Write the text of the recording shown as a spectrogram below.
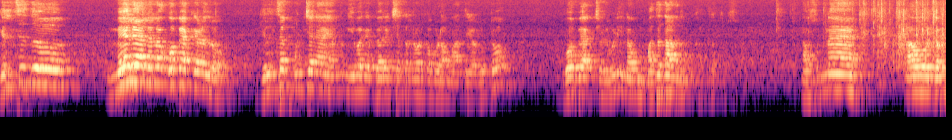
ಗೆಲ್ಸದ ಮೇಲೆ ಅಲ್ಲೆಲ್ಲ ಗೋಬ್ಯಾಕ್ ಕೇಳಿದ್ರು. ಗೆಲ್ಸಕ್ ಮುಂಚೆನೆ ಅಮ್ಮನ ಇವಾಗ ಬೇರೆ ಕ್ಷೇತ್ರ ನೋಡ್ಕೊಬಿಡಮ್ಮ ಅಂತ ಹೇಳ್ಬಿಟ್ಟು ಗೋಬ್ಯಾಕ್ ಚಳುವಳಿ ನಾವು ಮತದಾನದ ಮುಖಾಂತರ ನಾವು ಸುಮ್ಮನೆ ನಾವು ಜಮ್ಮ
